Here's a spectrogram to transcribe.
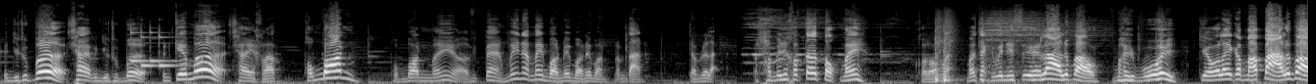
เป็นยูทูบเบอร์ใช่เป็นยูทูบเบอร์เป็นเกมเมอร์ใช่ครับ ผมบอลผมบอลไหมเหรอพี่แป้งไม่น่าไม่บอลไม่บอลไม่บอลน้ำตาลจำได้ละทำเฮลิคอปเตอร์ตกไหมขอร้องละมาจากเวเนซุเอลาหรือเปล่า ไม่โว้ยเกี่ยวอะไรกับหมาป่าหรือเปล่า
